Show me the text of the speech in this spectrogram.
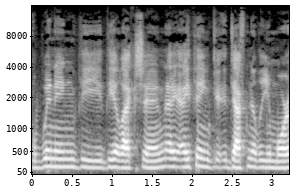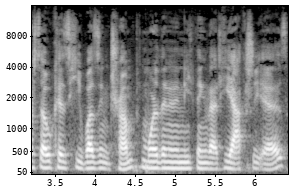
winning the the election, I, I think definitely more so because he wasn't Trump more than anything that he actually is.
